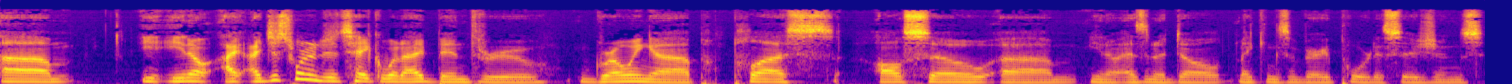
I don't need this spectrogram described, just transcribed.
um, y- you know, I, I just wanted to take what I'd been through growing up, plus also, um, you know, as an adult, making some very poor decisions,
